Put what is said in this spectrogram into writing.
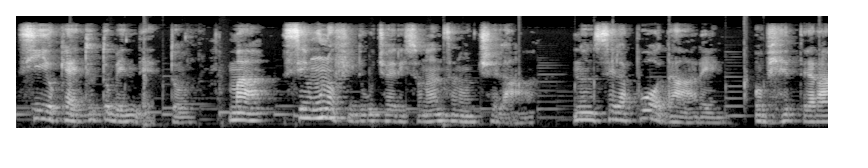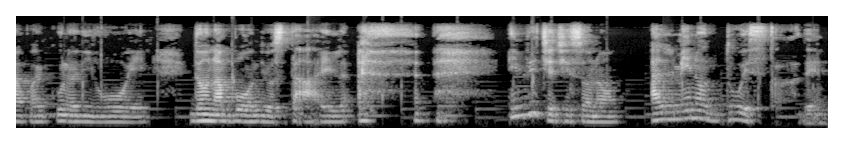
Sì, ok, tutto ben detto, ma se uno fiducia e risonanza non ce l'ha, non se la può dare, obietterà qualcuno di voi, Don Abbondio style. Invece ci sono almeno due strade.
